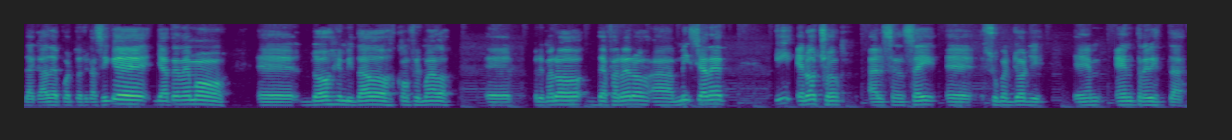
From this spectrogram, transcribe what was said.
de acá de Puerto Rico. Así que ya tenemos eh, dos invitados confirmados. El primero de febrero a Miss Janet y el 8 al Sensei eh, Super Georgie en entrevista.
